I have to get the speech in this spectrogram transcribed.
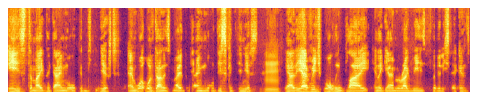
is to make the game more continuous. And what we've done is made the game more discontinuous. Mm. Now, the average ball in play in a game of rugby is 30 seconds.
